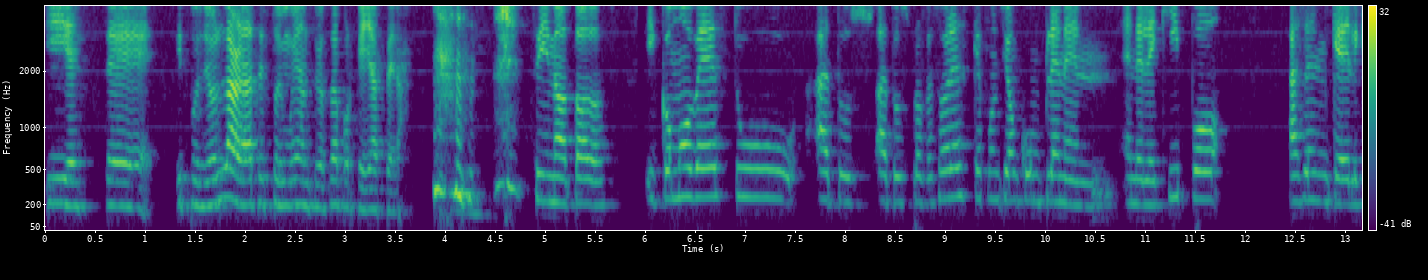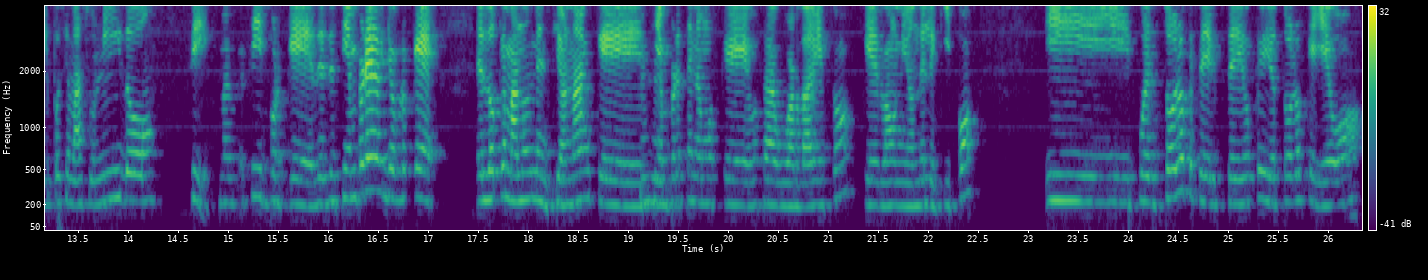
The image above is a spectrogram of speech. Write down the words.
Y este, y pues yo la verdad estoy muy ansiosa porque ya será. sí, no, todos. ¿Y cómo ves tú a tus, a tus profesores? ¿Qué función cumplen en, en el equipo? ¿Hacen que el equipo sea más unido? Sí, sí, porque desde siempre yo creo que es lo que más nos mencionan, que siempre tenemos que, o sea, guardar eso, que es la unión del equipo. Y pues todo lo que te, digo que yo, todo lo que llevo,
